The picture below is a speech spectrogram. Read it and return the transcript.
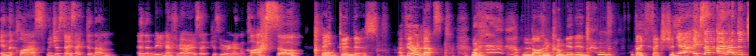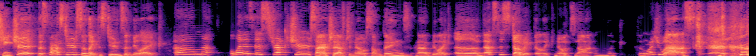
in the class, we just dissected them, and then we didn't have to memorize it because we weren't in the class. So Thank goodness. I feel Yeah. like that's what non-committed dissection. yeah, except I had to teach it this past year, so like the students would be like, um, what is this structure? So I actually have to know some things, and I would be like, uh, that's the stomach. They're like, no, it's not. I'm like, then why'd you ask?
